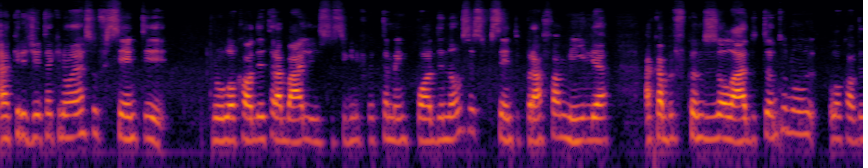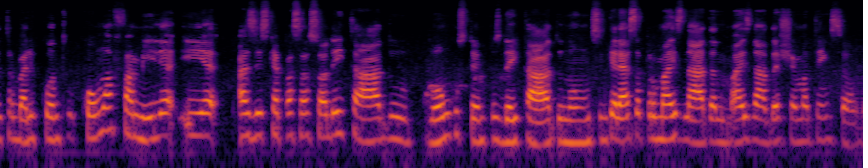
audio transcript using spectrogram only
acredita que não é suficiente para o local de trabalho, isso significa que também pode não ser suficiente para a família, acaba ficando isolado tanto no local de trabalho quanto com a família e às vezes quer passar só deitado, longos tempos deitado, não se interessa por mais nada, mais nada chama atenção.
